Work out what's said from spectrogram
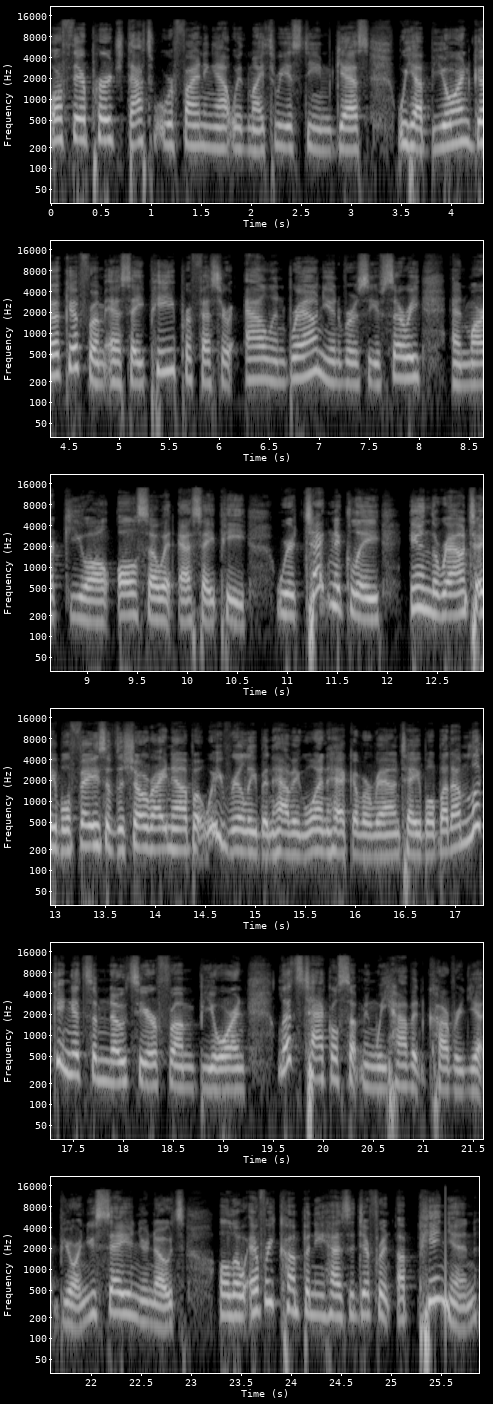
Off their perch? That's what we're finding out with my three esteemed guests. We have Bjorn Goerke from SAP, Professor Alan Brown, University of Surrey, and Mark Geall, also at SAP. We're technically in the roundtable phase of the show right now, but we've really been having one heck of a roundtable. But I'm looking at some notes here from Bjorn. Let's tackle something we haven't covered yet, Bjorn. You say in your notes, although every company has a different opinion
